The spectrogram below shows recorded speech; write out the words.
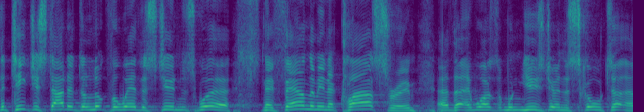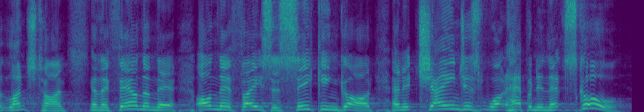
the teachers started to look for where the students were. They found them in a classroom uh, that wasn't used during the school t- uh, lunchtime, and they found them there on their faces seeking God, and it changes what happened in that school.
